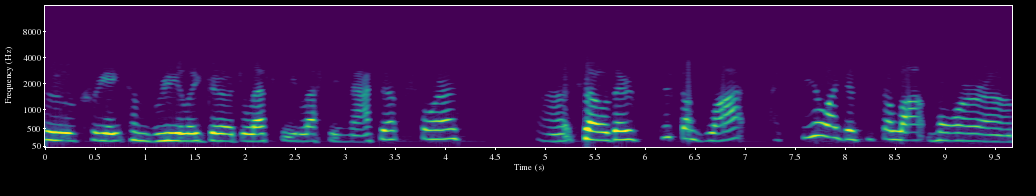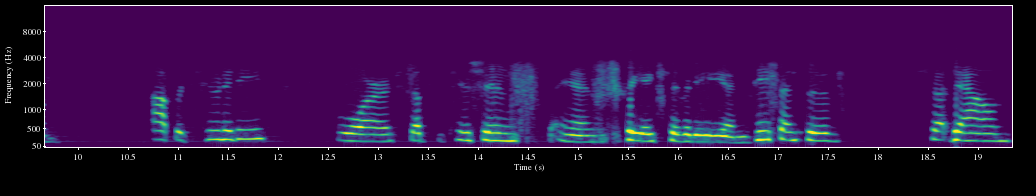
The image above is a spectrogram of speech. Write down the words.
who create some really good lefty-lefty matchups for us. Uh, so there's just a lot. I feel like there's just a lot more um, opportunity for substitutions and creativity and defensive shutdown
